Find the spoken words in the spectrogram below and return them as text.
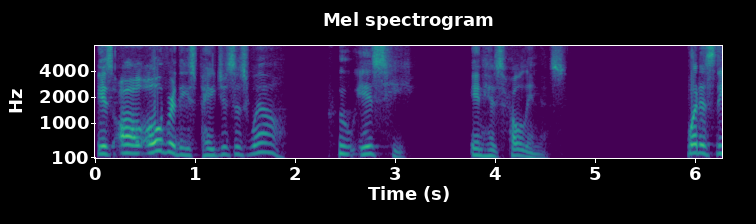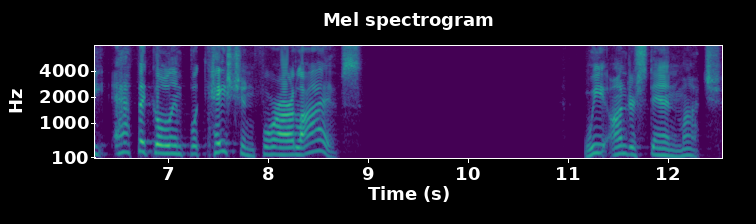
is all over these pages as well. Who is he in his holiness? What is the ethical implication for our lives? We understand much.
